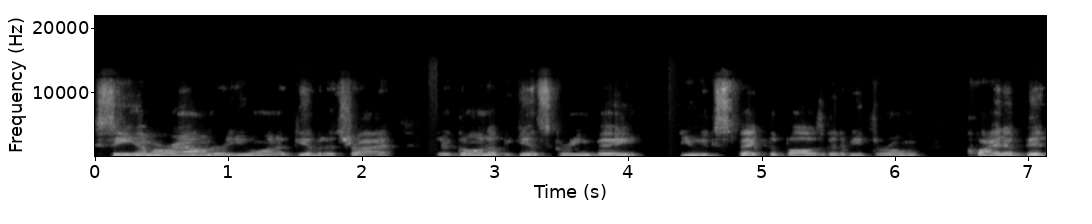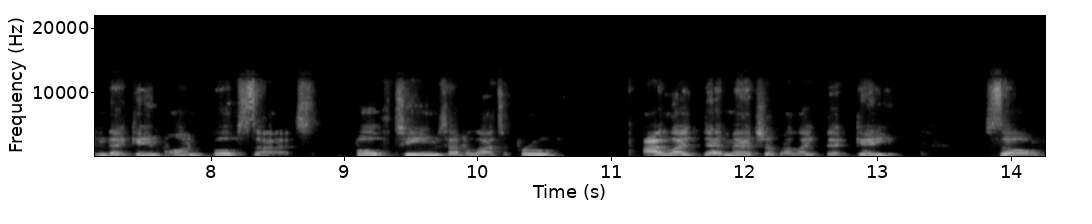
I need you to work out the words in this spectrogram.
see him around or you want to give it a try, they're going up against Green Bay. You expect the ball is going to be thrown quite a bit in that game on both sides. Both teams have a lot to prove. I like that matchup. I like that game. So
